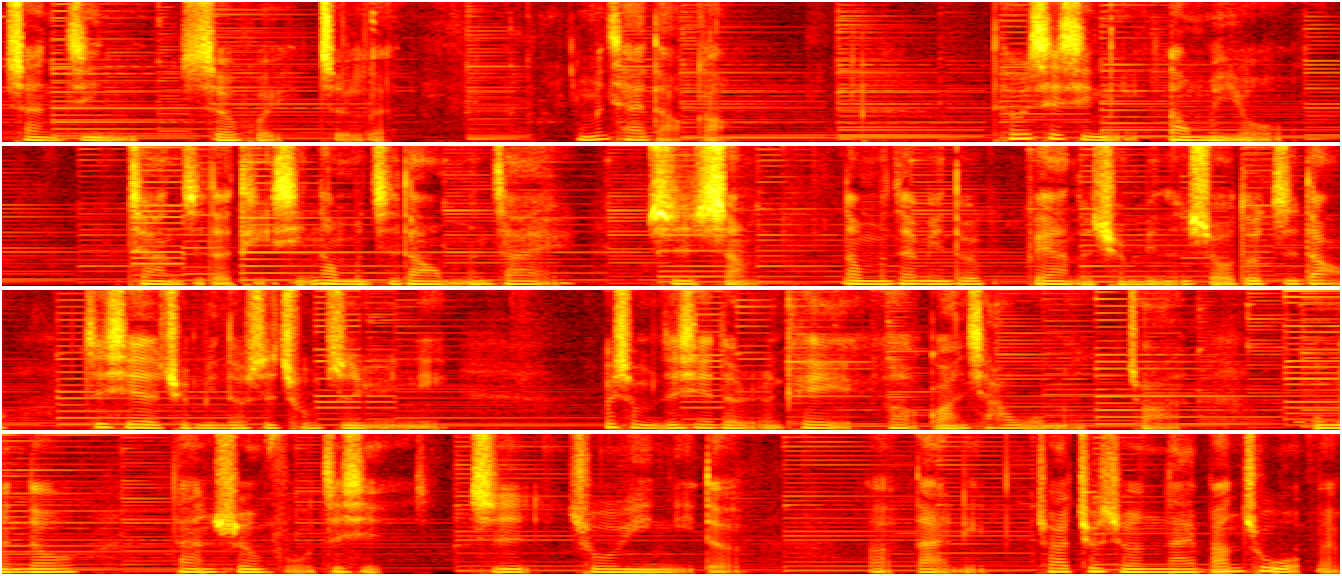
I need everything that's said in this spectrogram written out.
善尽社会责任。我们一起来祷告，天父，谢谢你，让我们有这样子的提醒。那我们知道我们在世上，那我们在面对各样的权柄的时候，都知道这些的权柄都是出自于你。为什么这些的人可以呃管辖我们？主要我们都当顺服，这些是出于你的呃带领。主要求求来帮助我们，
